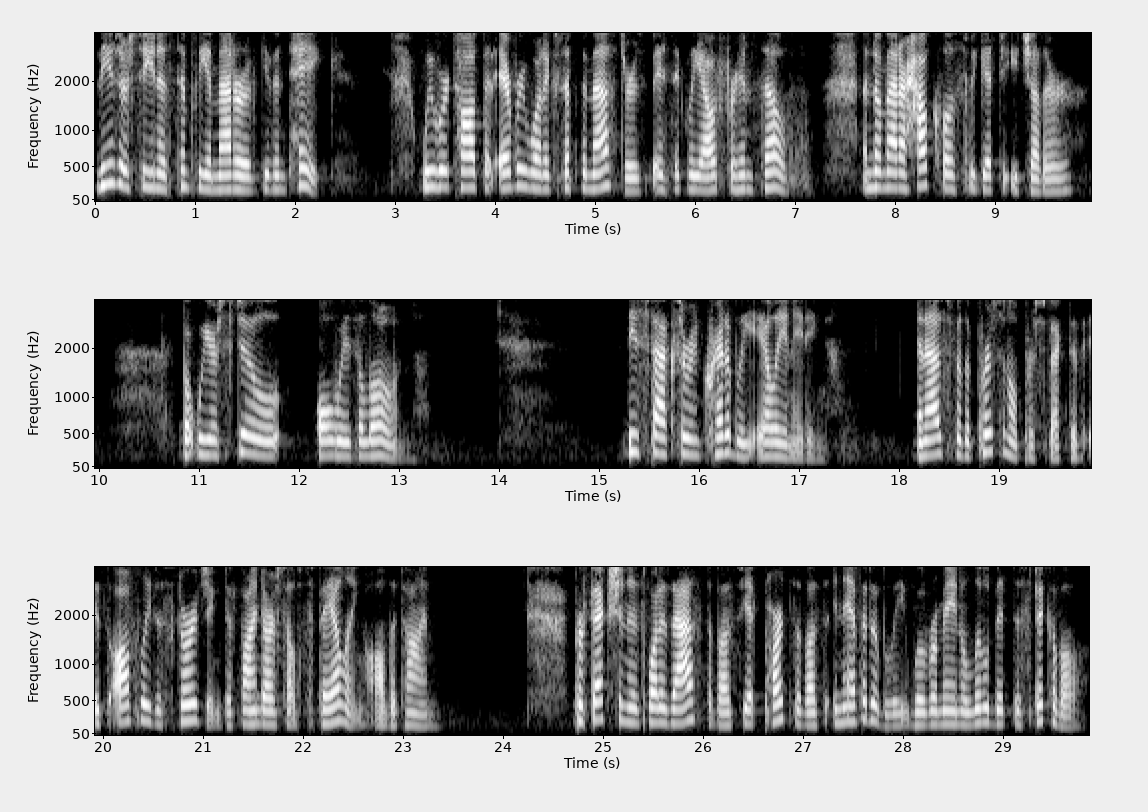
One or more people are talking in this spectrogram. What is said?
these are seen as simply a matter of give and take. We were taught that everyone except the Master is basically out for himself, and no matter how close we get to each other, but we are still always alone. These facts are incredibly alienating. And as for the personal perspective, it's awfully discouraging to find ourselves failing all the time. Perfection is what is asked of us, yet parts of us inevitably will remain a little bit despicable.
